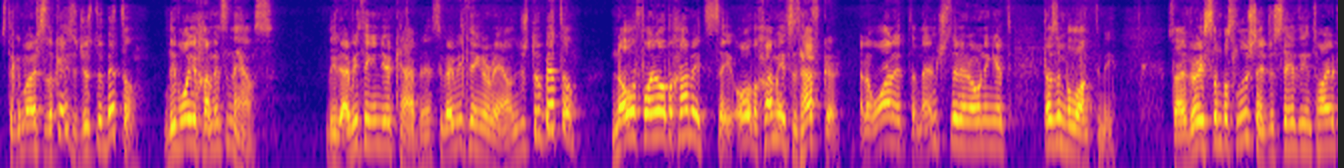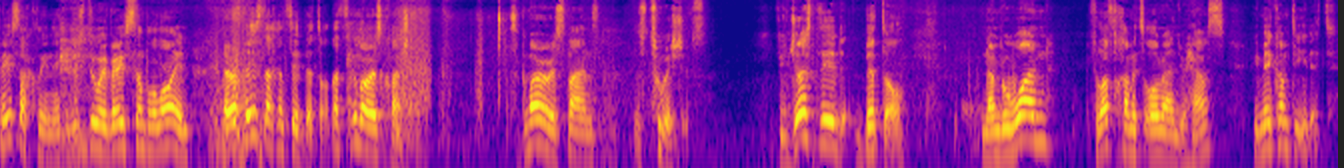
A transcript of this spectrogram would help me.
So the Gemara says, okay, so just do bittel. Leave all your chametz in the house. Leave everything in your cabinets. Leave everything around. Just do bittel. Nullify all the chametz. Say, oh, the chametz is hefker. I don't want it. I'm not interested in owning it. It doesn't belong to me. So I have a very simple solution. I just save the entire Pesach cleaning. I can just do a very simple line, Erev Pesach, and say bittel. That's the Gemara's question. So Gemara responds, there's two issues. If you just did bittel, number one, if you left chametz all around your house, you may come to eat it.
